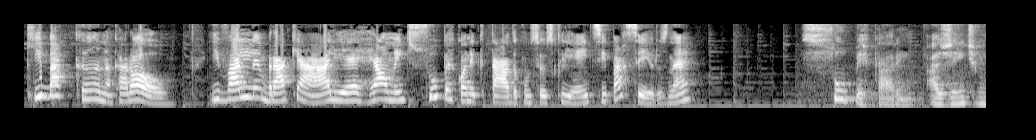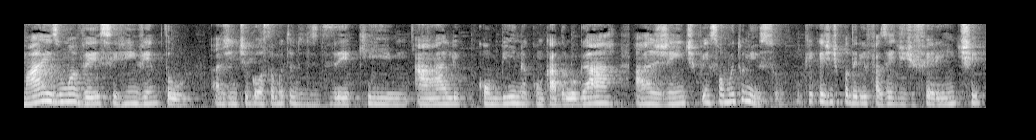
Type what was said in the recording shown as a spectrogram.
Que bacana, Carol! E vale lembrar que a Ali é realmente super conectada com seus clientes e parceiros, né? Super, Karen. A gente mais uma vez se reinventou a gente gosta muito de dizer que a Ali combina com cada lugar. A gente pensou muito nisso. O que, a gente poderia fazer de diferente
